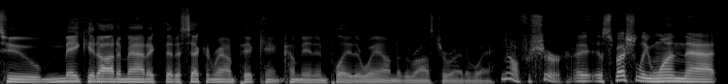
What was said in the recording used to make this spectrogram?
to make it automatic that a second round pick can't come in and play their way onto the roster right away. No, for sure. Especially one that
